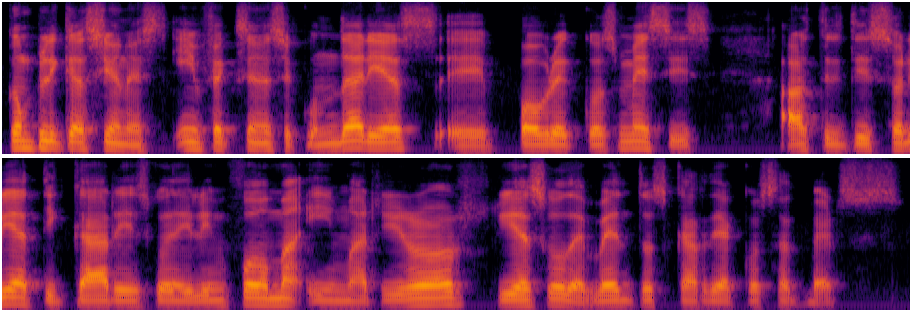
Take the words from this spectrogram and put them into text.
Complicaciones, infecciones secundarias, eh, pobre cosmesis, artritis psoriática, riesgo de linfoma y mayor riesgo de eventos cardíacos adversos.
